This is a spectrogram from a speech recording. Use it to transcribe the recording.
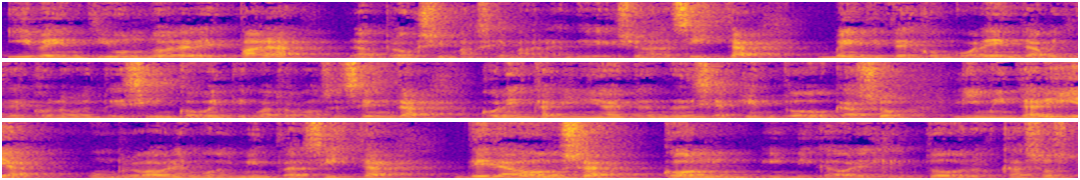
y 21 dólares para la próxima semana. En dirección alcista, 23,40, 23,95, 24,60, con esta línea de tendencia que en todo caso limitaría un probable movimiento alcista de la onza, con indicadores que en todos los casos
